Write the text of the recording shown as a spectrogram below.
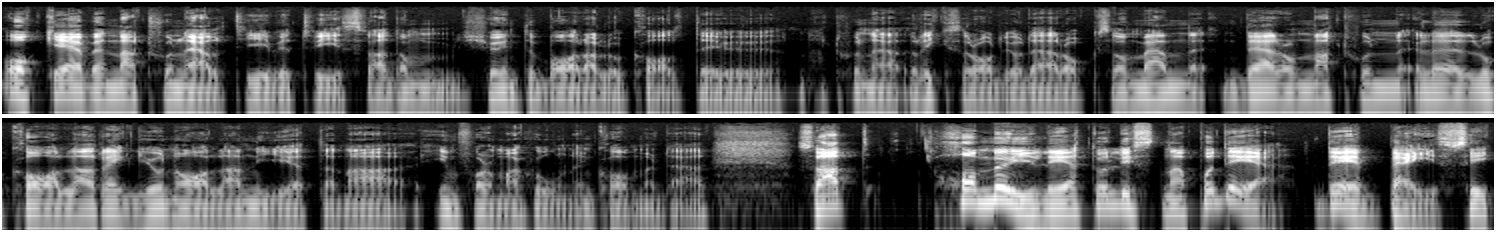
Och även nationellt givetvis. Va? De kör inte bara lokalt. Det är ju nationell, riksradio där också. Men där de nation, eller lokala, regionala nyheterna, informationen kommer där. Så att ha möjlighet att lyssna på det, det är basic.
